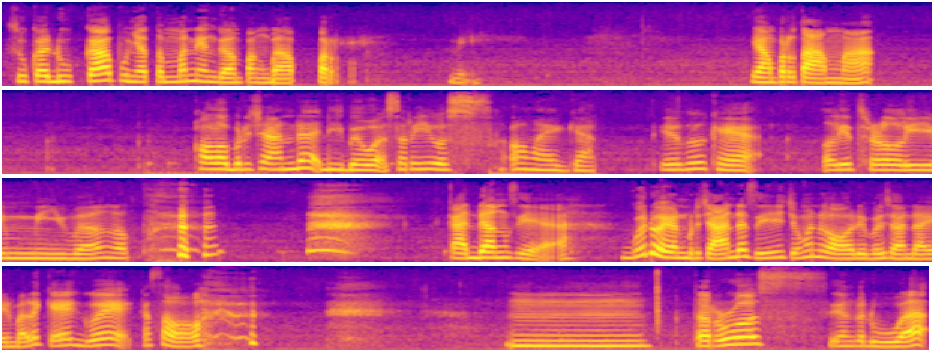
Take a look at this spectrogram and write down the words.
suka duka punya temen yang gampang baper. Nih. Yang pertama kalau bercanda dibawa serius. Oh my god. Itu kayak literally me banget. Kadang sih ya. Gue doyan bercanda sih cuman kalau dibercandain balik kayak gue kesel. Hmm, terus yang kedua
